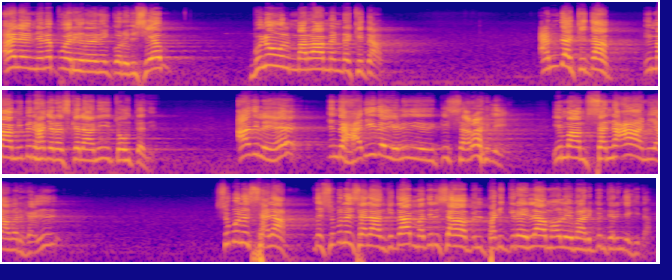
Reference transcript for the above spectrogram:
அதில் நினைப்பு வருகிறது எனக்கு ஒரு விஷயம். புலூல் மராம் என்ற கிதாப். அந்த கிதாப் இமாம் இபின் ஹஜர் அஸ்கலானி தொகுத்தது. அதில் இந்த ஹதீதை எழுதியதுக்கு சரகிலே இமாம் சனானி அவர்கள் சுபுலு சலாம் இந்த சுபுலு சலாம் கிதாப் மதுரசாவில் படிக்கிற எல்லா மௌலியமாருக்கும் தெரிஞ்ச கிதாப்.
